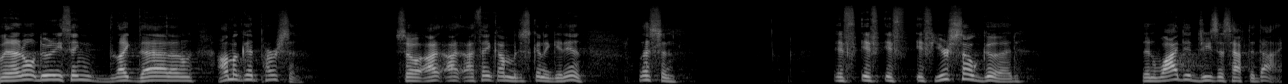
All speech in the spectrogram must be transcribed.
I mean, I don't do anything like that. I am a good person. So I, I, I think I'm just going to get in. Listen, if, if, if, if you're so good, then why did Jesus have to die?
